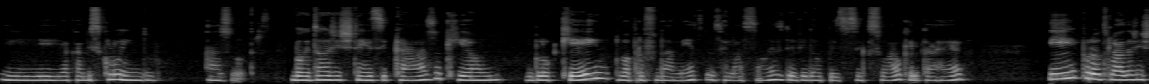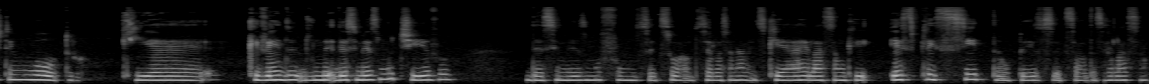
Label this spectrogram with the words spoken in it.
e acaba excluindo as outras. Bom, então a gente tem esse caso que é um bloqueio do aprofundamento das relações devido ao peso sexual que ele carrega. E por outro lado a gente tem um outro que é que vem de, desse mesmo motivo desse mesmo fundo sexual dos relacionamentos, que é a relação que explicita o peso sexual dessa relação.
